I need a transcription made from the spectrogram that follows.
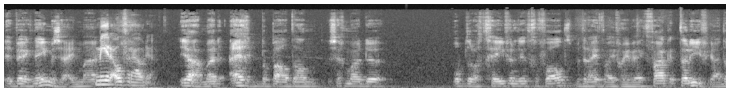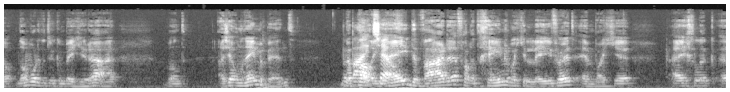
het werknemer zijn. Maar meer overhouden. ja, maar eigenlijk bepaalt dan zeg maar de opdrachtgever in dit geval, het bedrijf waar je voor je werkt, vaak het tarief. Ja, dan, dan wordt het natuurlijk een beetje raar. Want als jij ondernemer bent, Bepaal zelf. jij de waarde van hetgene wat je levert en wat je eigenlijk eh,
